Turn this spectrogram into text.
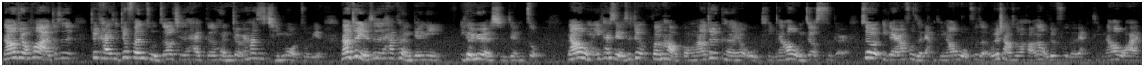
然后就后来就是就开始就分组之后，其实还隔很久，因为他是期末作业，然后就也是他可能给你一个月的时间做，然后我们一开始也是就分好工，然后就可能有五题，然后我们只有四个人，所以一个人要负责两题，然后我负责，我就想说好，那我就负责两题，然后我还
